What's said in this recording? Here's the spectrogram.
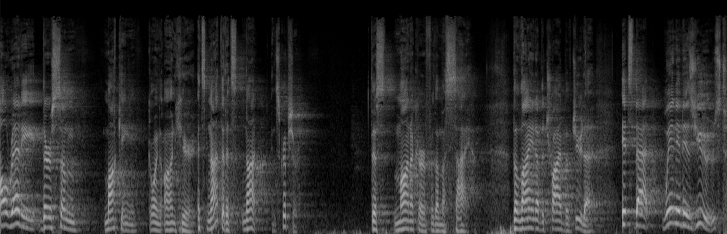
already there's some mocking going on here. It's not that it's not in Scripture, this moniker for the Messiah, the lion of the tribe of Judah. It's that when it is used,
